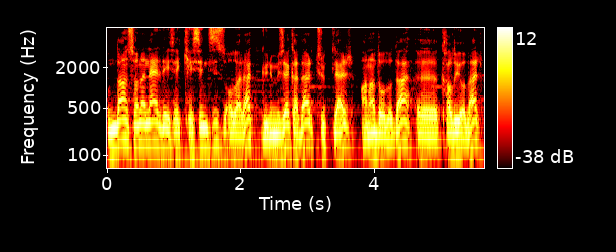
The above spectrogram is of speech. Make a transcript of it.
Bundan sonra neredeyse kesintisiz olarak günümüze kadar Türkler Anadolu'da e, kalıyorlar.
